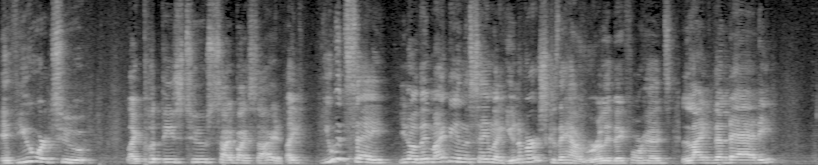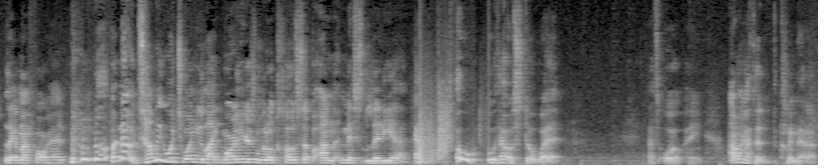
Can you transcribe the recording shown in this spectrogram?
If you were to like put these two side by side, like you would say, you know, they might be in the same like universe because they have really big foreheads, like the daddy. Look at my forehead. but no, tell me which one you like more. Here's a little close up on Miss Lydia. Oh, oh, that was still wet. That's oil paint. I'm gonna have to clean that up.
